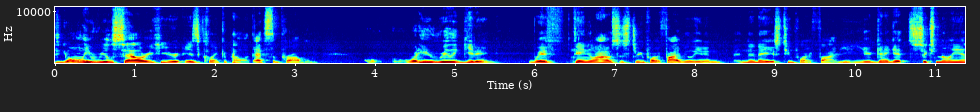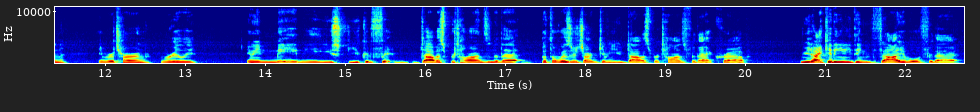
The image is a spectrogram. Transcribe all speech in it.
the only real salary here is Clint Capela. That's the problem. What are you really getting with Danuel House's 3.5 million and Nene's 2.5? You're going to get 6 million in return, really? I mean, maybe you you could fit Davis Bertans into that, but the Wizards aren't giving you Davis Bertans for that crap. You're not getting anything valuable for that.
